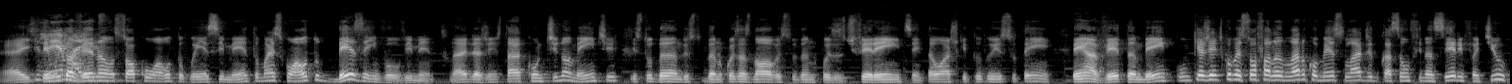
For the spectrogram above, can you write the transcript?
É, e tem muito a ver não só com autoconhecimento, mas com autodesenvolvimento, né? A gente está continuamente estudando, estudando coisas novas, estudando coisas diferentes, então acho que tudo isso tem, tem a ver também com o que a gente começou falando lá no começo, lá de educação financeira infantil,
